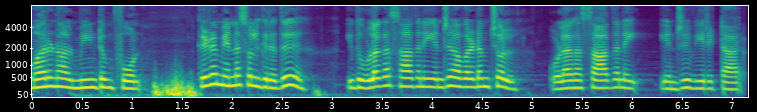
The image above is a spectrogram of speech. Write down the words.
மறுநாள் மீண்டும் ஃபோன். கிழம் என்ன சொல்கிறது? இது உலக சாதனை என்று அவரிடம் சொல். உலக சாதனை என்று வீறிட்டார்.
